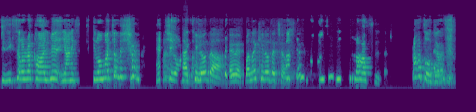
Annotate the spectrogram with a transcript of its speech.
fiziksel olarak halime yani kiloma çalışıyorum. Her şey Ha ortada. kilo da. Evet bana kilo da çalıştık. rahatsız eder. Rahat olacağız.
